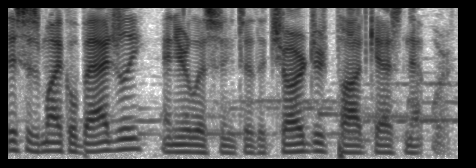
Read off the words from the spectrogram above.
This is Michael Badgley, and you're listening to the Chargers Podcast Network.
